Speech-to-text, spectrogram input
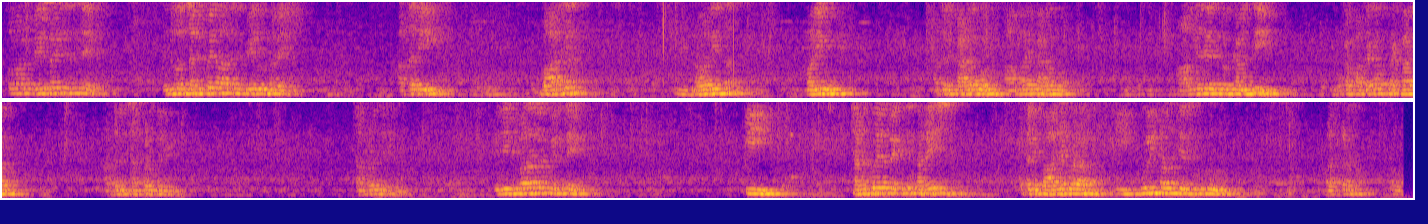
సో మనం వెరిఫై చేస్తే ఇందులో చనిపోయిన అతని పేరు నరేష్. అతని భార్య నవనీత మరియు అతని కాలంలో ఆ అమ్మాయి కాలంలో ఆంజనేయులతో కలిసి ఒక పథకం ప్రకారం అతను చంపడం జరిగింది. చంపడం జరిగింది. ఇది వివరాలకు వెళ్తే ఈ చనిపోయిన వ్యక్తి నరేష్ అతని భార్య కూడా ఈ కూలి పనులు చేసుకుంటూ బతకడం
